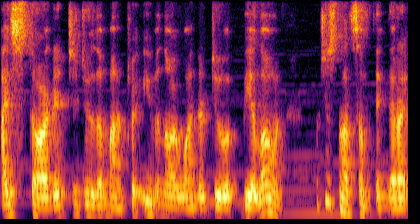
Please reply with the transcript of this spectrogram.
I started to do the mantra even though I wanted to do it, be alone, which is not something that I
